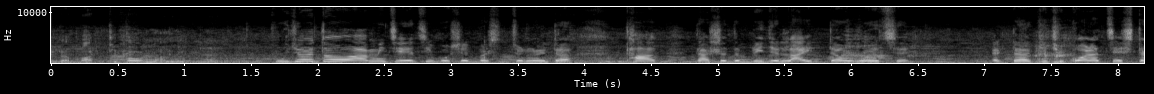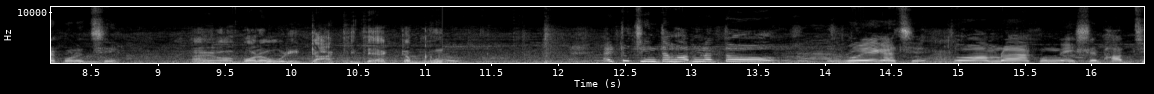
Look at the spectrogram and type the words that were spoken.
এটা বাড়তি পাওয়া না পুজোয় তো আমি চেয়েছি বসেরবাসীর জন্য এটা থাক তার সাথে ব্রিজের লাইটটাও রয়েছে। একটা কিছু করার চেষ্টা করেছি। বরাবরই টাকিতে একটা একটু চিন্তা ভাবনা তো রয়ে গেছে। তো আমরা এখন এসে ভাবছি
